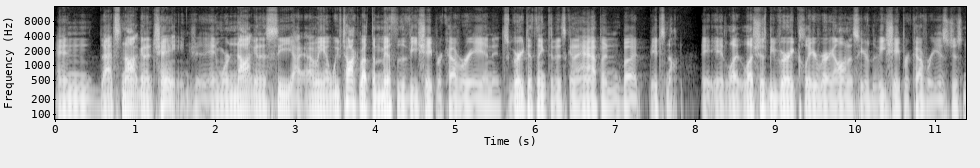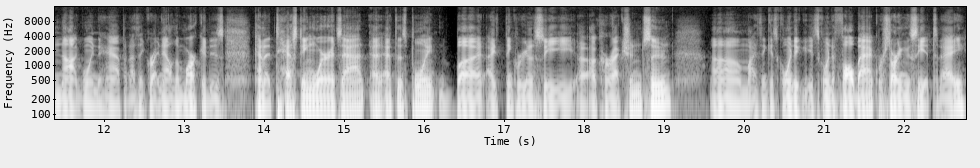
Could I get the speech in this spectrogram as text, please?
And that's not going to change. And, and, we're not going to see. I, I mean, we've talked about the myth of the V shaped recovery, and it's great to think that it's going to happen, but it's not it, it let, us just be very clear, very honest here. The V-shaped recovery is just not going to happen. I think right now the market is kind of testing where it's at, at at, this point, but I think we're going to see a, a correction soon. Um, I think it's going to it's going to fall back. We're starting to see it today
